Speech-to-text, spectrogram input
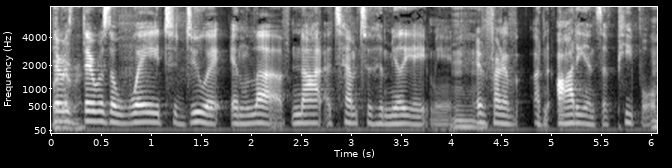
there was there was a way to do it in love, not attempt to humiliate me Mm-hmm. in front of an audience of people.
